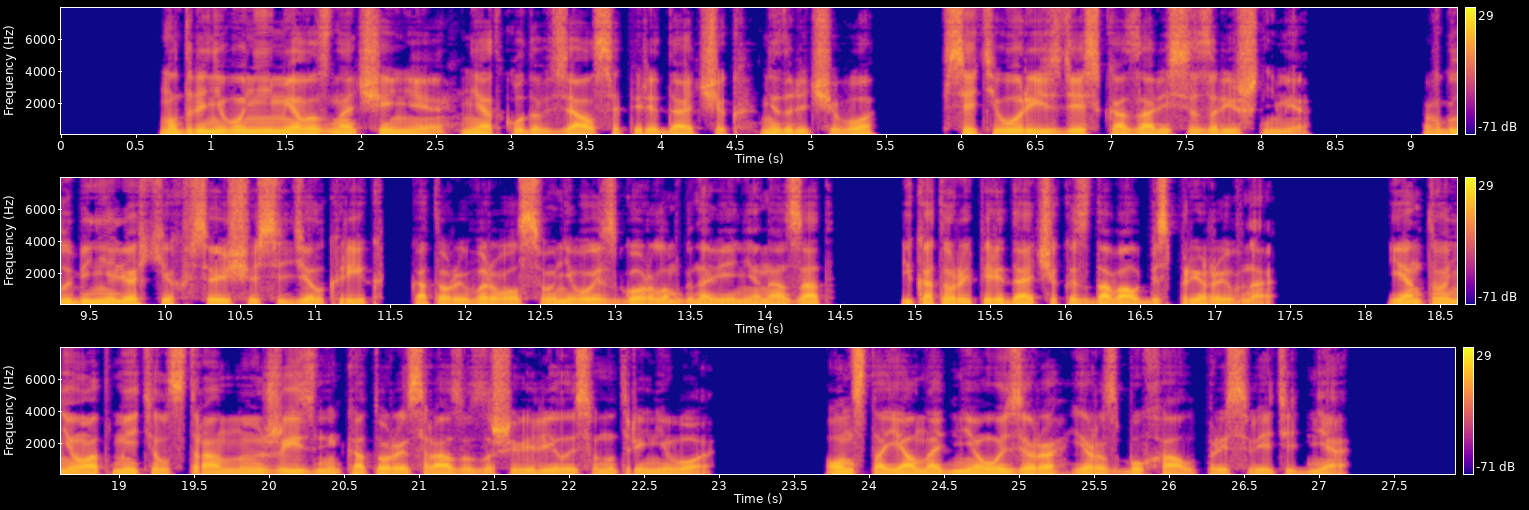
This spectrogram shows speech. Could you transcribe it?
Но для него не имело значения, ни откуда взялся передатчик, ни для чего. Все теории здесь казались излишними. В глубине легких все еще сидел крик, который вырвался у него из горла мгновение назад и который передатчик издавал беспрерывно. И Антонио отметил странную жизнь, которая сразу зашевелилась внутри него. Он стоял на дне озера и разбухал при свете дня.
